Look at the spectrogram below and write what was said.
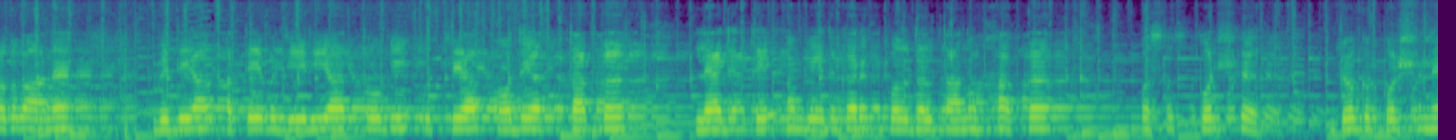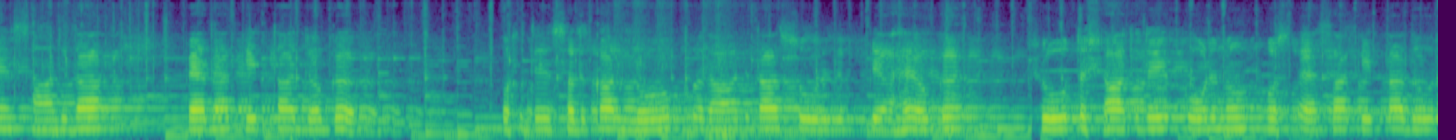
ਭਗਵਾਨ ਵਿਦਿਆ ਅਤੇ ਵਜ਼ੀਰੀਆ ਤੋਂ ਵੀ ਉੱਚਿਆ ਅਹੁਦਿਆਂ ਤੱਕ ਲੈ ਦਿੱਤੇ। ਅੰਬੇਦਕਰ ਕੁਲਦਲਤਾ ਨੂੰ ਹੱਕ, ਉਸ ਪੁਰਸ਼, ਜੁਗ ਪੁਰਸ਼ ਨੇ ਸਾਂਝ ਦਾ ਪੈਦਾ ਕੀਤਾ। ਜੁਗ ਉਸ ਦੇ ਸਦਕਾ ਲੋਕ ਰਾਜ ਦਾ ਸੂਰਜ ਪਿਆ ਹੈ। ਉਗ ਛੂਤ ਛਾਤ ਦੇ ਕੋੜ ਨੂੰ ਉਸ ਐਸਾ ਕੀਤਾ ਦੂਰ,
